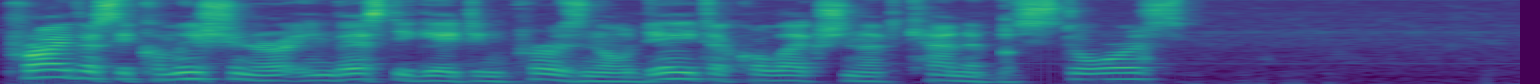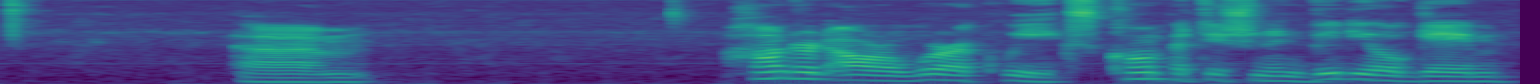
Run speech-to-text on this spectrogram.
Privacy Commissioner investigating personal data collection at cannabis stores. Um, 100 hour work weeks, competition in video game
